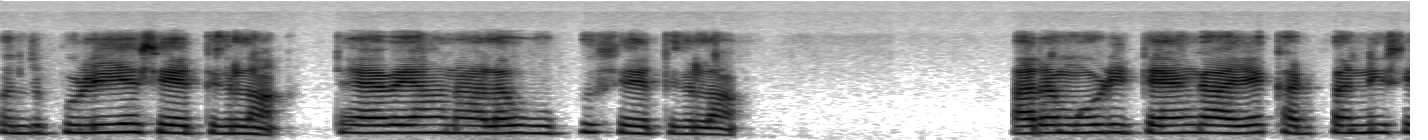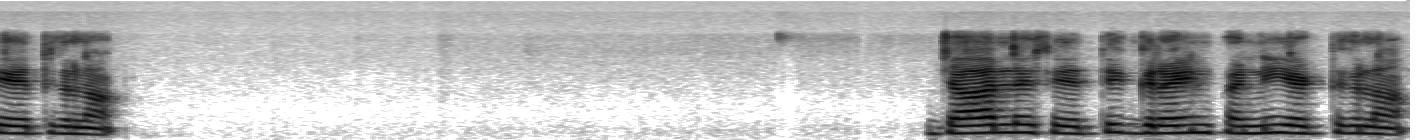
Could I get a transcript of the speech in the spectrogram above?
கொஞ்சம் புளியை சேர்த்துக்கலாம். தேவையான அளவு உப்பு சேர்த்துக்கலாம். அரை மூடி தேங்காயை கட் பண்ணி சேர்த்துக்கலாம். ஜாரில் சேர்த்து கிரைண்ட் பண்ணி எடுத்துக்கலாம்.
